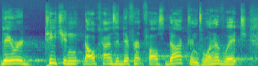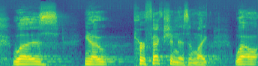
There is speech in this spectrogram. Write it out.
they were teaching all kinds of different false doctrines, one of which was, you know, perfectionism, like well,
